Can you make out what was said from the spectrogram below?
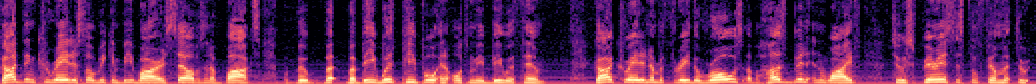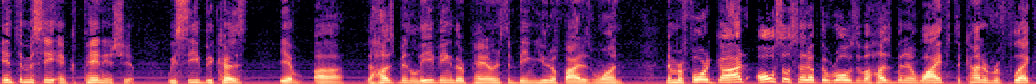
God didn't create us so we can be by ourselves in a box, but, but, but be with people and ultimately be with Him. God created, number three, the roles of husband and wife to experience this fulfillment through intimacy and companionship. We see because you have uh, the husband leaving their parents and being unified as one. Number four, God also set up the roles of a husband and wife to kind of reflect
